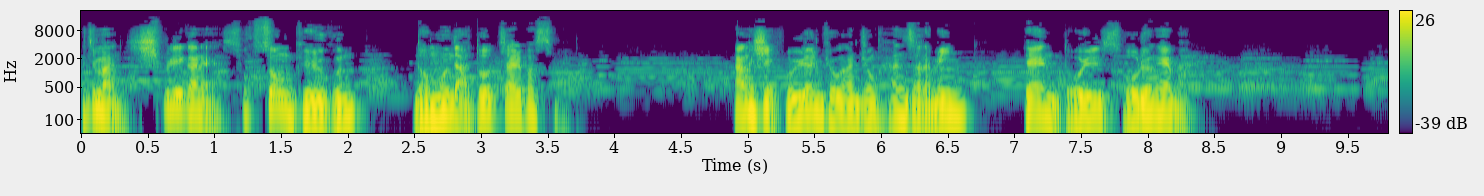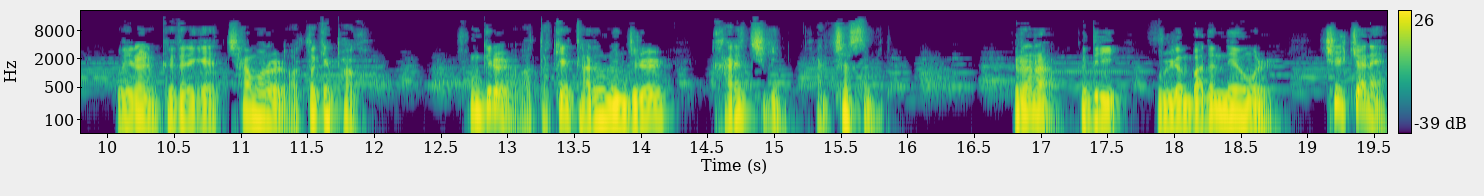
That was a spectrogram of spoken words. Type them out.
하지만 10일간의 속성 교육은 너무나도 짧았습니다. 당시 훈련 교관 중 한 사람인 댄 도일 소령의 말. 우리는 그들에게 참호를 어떻게 파고 총기를 어떻게 다루는지를 가르치긴 가르쳤습니다. 그러나 그들이 훈련받은 내용을 실전에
